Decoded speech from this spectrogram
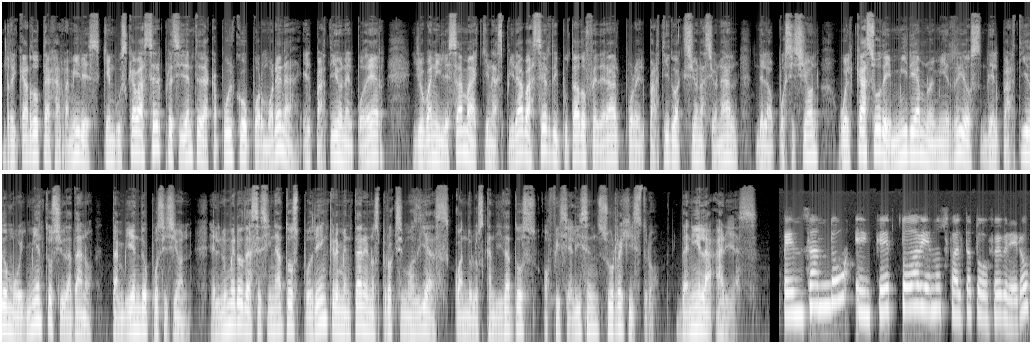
Ricardo Taja Ramírez, quien buscaba ser presidente de Acapulco por Morena, el partido en el poder, Giovanni Lezama, quien aspiraba a ser diputado federal por el Partido Acción Nacional de la oposición, o el caso de Miriam Noemí Ríos, del partido Movimiento Ciudadano, también de oposición. El número de asesinatos podría incrementar en los próximos días, cuando los candidatos oficialicen su registro. Daniela Arias pensando en que todavía nos falta todo febrero,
